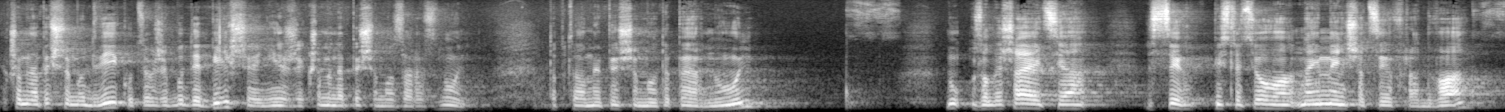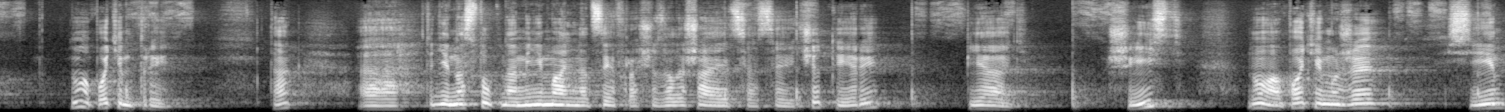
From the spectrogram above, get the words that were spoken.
Якщо ми напишемо двійку, це вже буде більше, ніж якщо ми напишемо зараз 0. Тобто ми пишемо тепер 0. Ну, залишається з цих, після цього найменша цифра 2, ну а потім 3. Так? Е, тоді наступна мінімальна цифра, що залишається, це 4, 5, 6. Ну а потім уже 7,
